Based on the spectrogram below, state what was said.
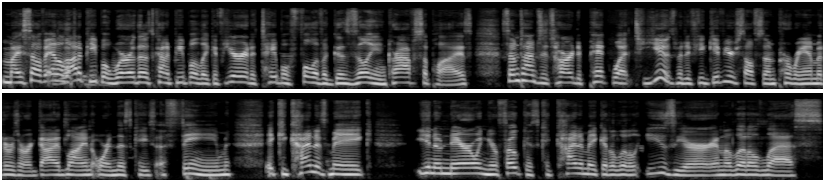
myself and a lot of people, we're those kind of people. Like, if you're at a table full of a gazillion craft supplies, sometimes it's hard to pick what to use. But if you give yourself some parameters or a guideline, or in this case, a theme, it could kind of make, you know, narrowing your focus could kind of make it a little easier and a little less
